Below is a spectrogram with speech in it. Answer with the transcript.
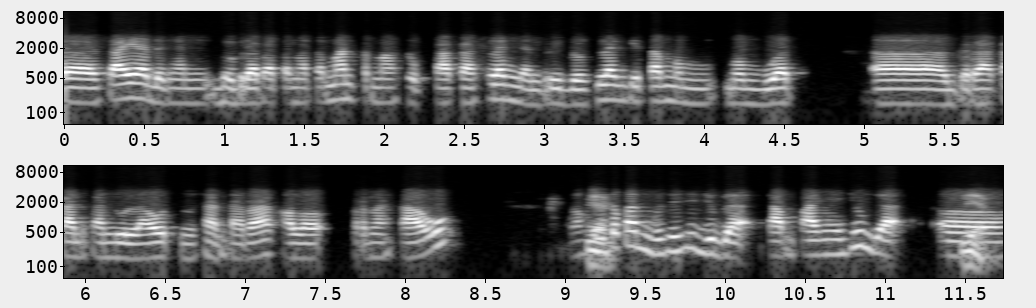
uh, saya dengan beberapa teman-teman termasuk Kakak Sleng dan Ridho Sleng kita mem membuat uh, gerakan Pandu Laut Nusantara. Kalau pernah tahu, waktu yeah. itu kan Bu Susi juga kampanye juga. Uh, yeah.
